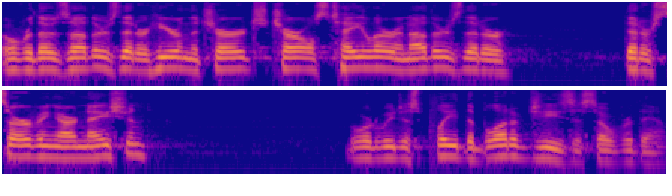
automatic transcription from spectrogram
Over those others that are here in the church, Charles Taylor and others that are that are serving our nation. Lord, we just plead the blood of Jesus over them.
